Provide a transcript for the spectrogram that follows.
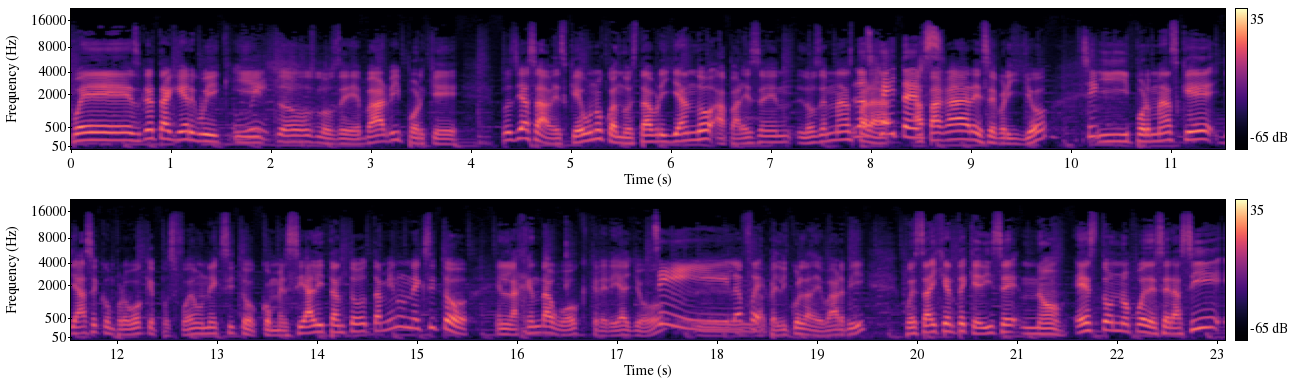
pues, Greta Gerwig y todos los de Barbie, porque, pues ya sabes, que uno cuando está brillando aparecen los demás Los para haters. apagar ese brillo. Sí. Y por más que ya se comprobó que pues fue un éxito comercial y tanto, también un éxito en la agenda woke, creería yo. Sí, eh, lo fue. La película de Barbie. Pues hay gente que dice, no, esto no puede ser así,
